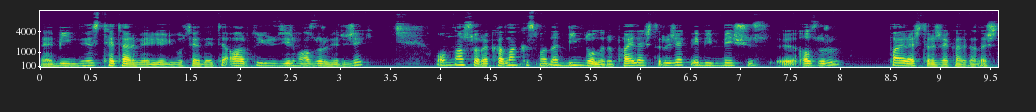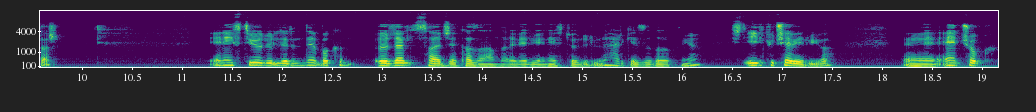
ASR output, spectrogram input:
e, bildiğiniz Tether veriyor USDT artı 120 Azur verecek. Ondan sonra kalan kısma da 1000 doları paylaştıracak ve 1500 e, Azur'u paylaştıracak arkadaşlar. NFT ödüllerinde bakın özel sadece kazananlara veriyor NFT ödülünü. Herkese dağıtmıyor. İşte ilk 3'e veriyor. E, en çok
